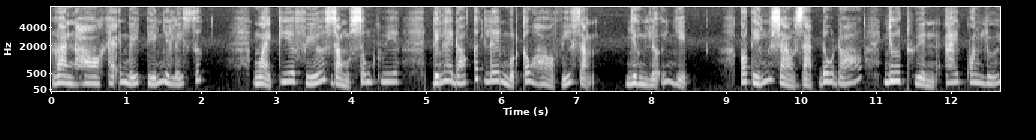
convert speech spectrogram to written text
Loan ho khẽ mấy tiếng như lấy sức. Ngoài kia phía dòng sông khuya, tiếng ai đó cất lên một câu hò ví dặm, nhưng lỡ nhịp. Có tiếng rào rạt đâu đó như thuyền ai quăng lưới,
